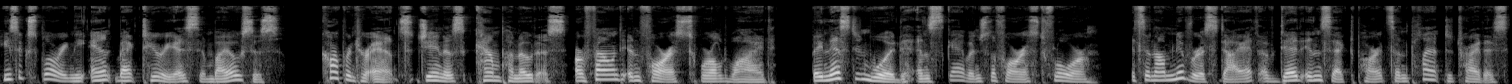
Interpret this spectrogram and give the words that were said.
He's exploring the ant bacteria symbiosis. Carpenter ants, genus Camponotus, are found in forests worldwide. They nest in wood and scavenge the forest floor. It's an omnivorous diet of dead insect parts and plant detritus,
